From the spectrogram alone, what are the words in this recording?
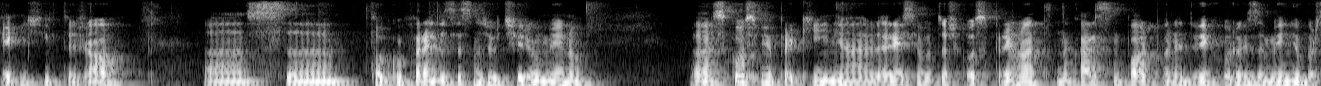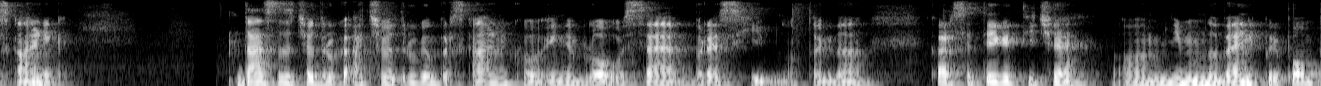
tehničnih težav uh, s to konferenco, zdaj sem že včeraj omenil. Uh, Skozi mi je prekinjal, res je bilo težko spremljati, na kar sem pa po ne dveh urah zamenil brskalnik. Dan sem začel drugače v drugem brskalniku in je bilo vse brezhibno. Tako da, kar se tega tiče, um, nimam nobenih pripomb,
